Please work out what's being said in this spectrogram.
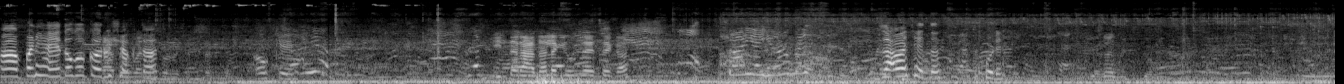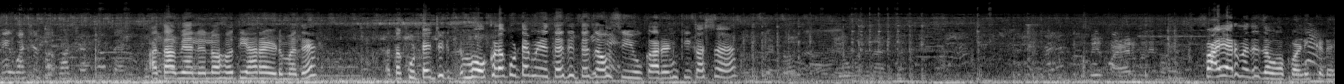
हा पण हे दोघं करू शकतात. ओके इथं राधाला घेऊन जायचंय का जावाच येतात पुढे. आता आम्ही आलेलो आहोत या राईडमध्ये. आता कुठे जि- मोकळं कुठे मिळतंय तिथे जाऊ सीयू कारण की कसं आहे? फायरमध्ये जाऊ आपण इकडे.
